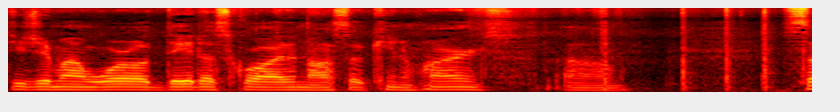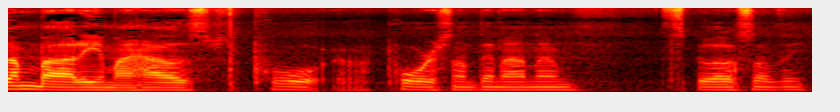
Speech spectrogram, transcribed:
Digimon World Data Squad and also Kingdom Hearts. Um, somebody in my house pour pour something on them, spill something,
